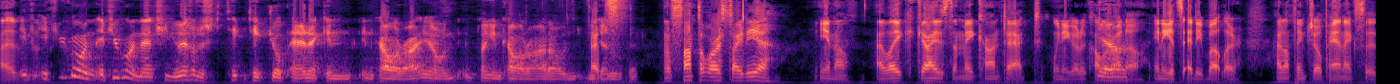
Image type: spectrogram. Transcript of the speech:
I, If, if you're going if you're going that cheap, you might as well just take take Joe Panik in, in Colorado, you know, and playing in Colorado and be done with it. that's not the worst idea. You know, I like guys that make contact when you go to Colorado, and he gets Eddie Butler. I don't think Joe Panik's a,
